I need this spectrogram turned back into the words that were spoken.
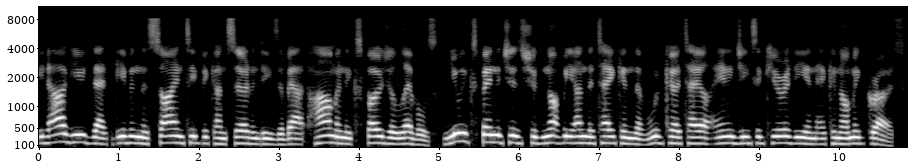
It argued that, given the scientific uncertainties about harm and exposure levels, new expenditures should not be undertaken that would curtail energy security and economic growth.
